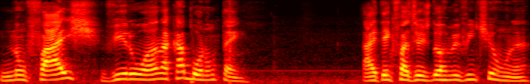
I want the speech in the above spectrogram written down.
não faz, vira um ano, acabou, não tem. Aí tem que fazer os 2021, né?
